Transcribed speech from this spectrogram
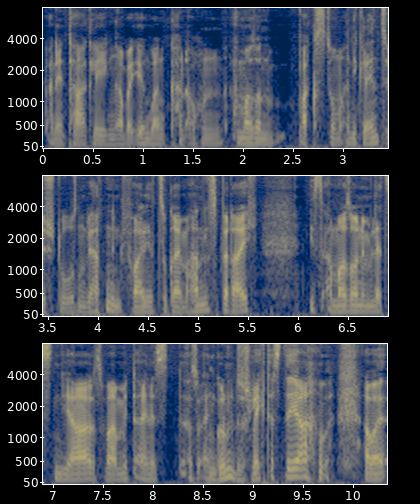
an den Tag legen, aber irgendwann kann auch ein Amazon-Wachstum an die Grenze stoßen. Wir hatten den Fall jetzt sogar im Handelsbereich, ist Amazon im letzten Jahr, das war mit eines, also im Grunde das schlechteste Jahr, aber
